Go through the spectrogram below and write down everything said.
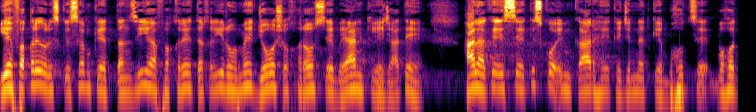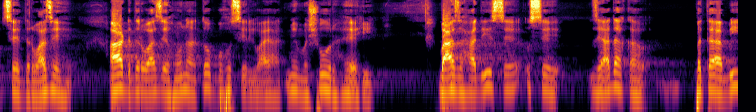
یہ فقرے اور اس قسم کے تنزیہ فقرے تقریروں میں جوش و خروش سے بیان کیے جاتے ہیں۔ حالانکہ اس سے کس کو انکار ہے کہ جنت کے بہت سے بہت سے دروازے ہیں؟ آٹھ دروازے ہونا تو بہت سی روایات میں مشہور ہے ہی۔ بعض حادیث سے اس سے زیادہ کا پتہ بھی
